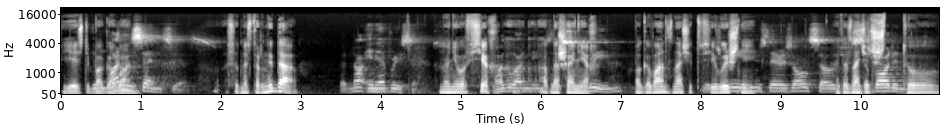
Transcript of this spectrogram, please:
есть Бхагаван. С одной стороны, да, но не во всех отношениях. Бхагаван значит Всевышний. Это значит, что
